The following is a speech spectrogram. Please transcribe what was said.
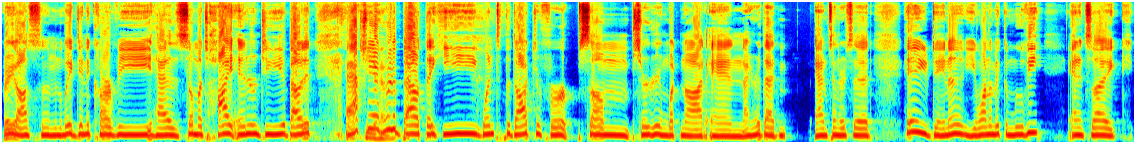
very awesome. And the way Dana Carvey has so much high energy about it. Actually, I heard about that he went to the doctor for some surgery and whatnot. And I heard that Adam Sandler said, Hey, Dana, you want to make a movie? And it's like,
